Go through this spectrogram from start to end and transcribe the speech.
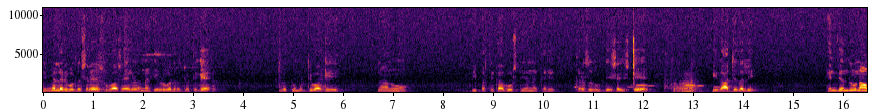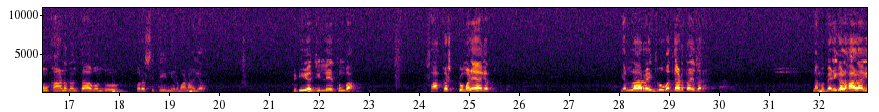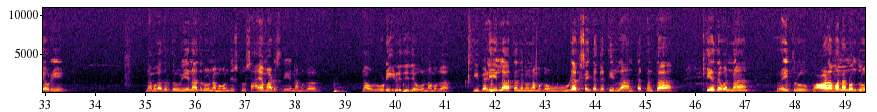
ನಿಮ್ಮೆಲ್ಲರಿಗೂ ದಸರೆಯ ಶುಭಾಶಯಗಳನ್ನು ಹೇಳುವುದರ ಜೊತೆಗೆ ಇವತ್ತು ಮುಖ್ಯವಾಗಿ ನಾನು ಈ ಪತ್ರಿಕಾಗೋಷ್ಠಿಯನ್ನು ಕರೆ, ಕರೆಸಿದ ಉದ್ದೇಶ ಇಷ್ಟೇ ಈ ರಾಜ್ಯದಲ್ಲಿ ಹಿಂದೆಂದೂ ನಾವು ಕಾಣದಂಥ ಒಂದು ಪರಿಸ್ಥಿತಿ ನಿರ್ಮಾಣ ಆಗ್ಯದ. ಇಡೀ ಜಿಲ್ಲೆ ತುಂಬ ಸಾಕಷ್ಟು ಮಳೆ ಆಗ್ಯದ. ಎಲ್ಲ ರೈತರು ಒದ್ದಾಡ್ತಾ ಇದ್ದಾರೆ. ನಮ್ಮ ಬೆಳೆಗಳು ಹಾಳಾಗ್ಯಾವ್ರಿ. ನಮಗೆ ಅದರದ್ದು ಏನಾದರೂ ನಮಗೊಂದಿಷ್ಟು ಸಹಾಯ ಮಾಡಿಸ್ರಿ. ನಮಗೆ ನಾವು ರೋಡಿಗೆ ಇಳಿದಿದ್ದೆವು. ನಮಗೆ ಈ ಬೆಳೆ ಇಲ್ಲ ಅಂತಂದ್ರೆ ನಮಗೆ ಉಳ್ಳಕ್ಕೆ ಸಹಿತ ಗತಿ ಇಲ್ಲ ಅಂತಕ್ಕಂಥ ಖೇದವನ್ನು ರೈತರು ಭಾಳ ಮನನೊಂದು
